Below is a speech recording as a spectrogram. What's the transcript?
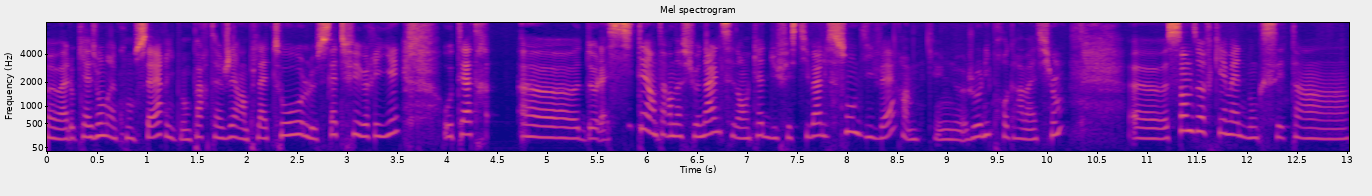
Euh, à l'occasion d'un concert, ils vont partager un plateau le 7 février au théâtre euh, de la Cité internationale. C'est dans le cadre du festival Son d'hiver, qui a une jolie programmation. Euh, Sons of Kemet, donc c'est un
